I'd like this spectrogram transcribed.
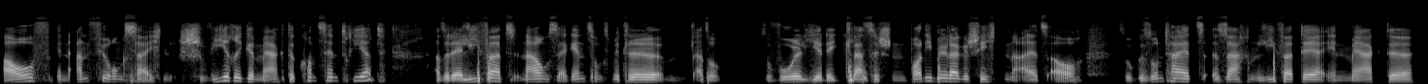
auf in Anführungszeichen schwierige Märkte konzentriert. Also der liefert Nahrungsergänzungsmittel, also sowohl hier die klassischen Bodybuilder-Geschichten als auch so Gesundheitssachen liefert der in Märkte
